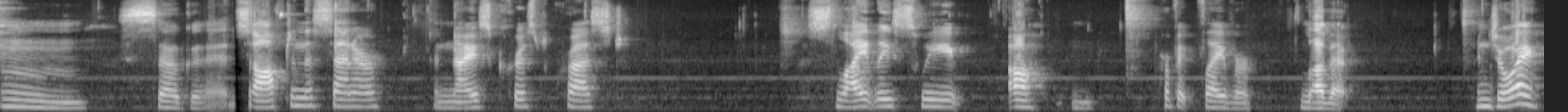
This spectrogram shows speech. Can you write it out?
Mmm, so good. Soft in the center, a nice crisp crust, slightly sweet. Oh, perfect flavor. Love it. Enjoy.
